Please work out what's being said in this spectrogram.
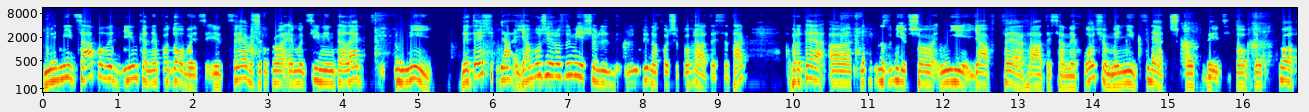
мені ця поведінка не подобається, і це вже про емоційний інтелект мій. Не те, що я, я може і розумію, що людина хоче погратися, так? Проте е, я розумів, що ні, я в це гратися не хочу, мені це шкодить. Тобто, якщо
